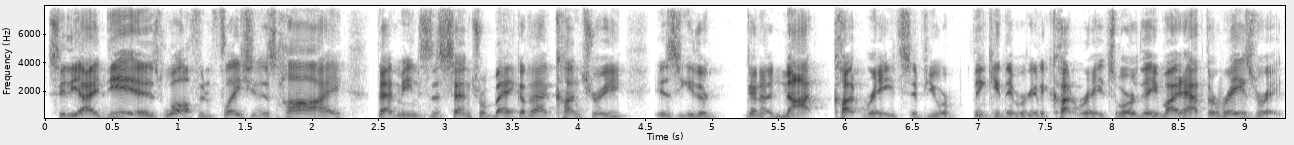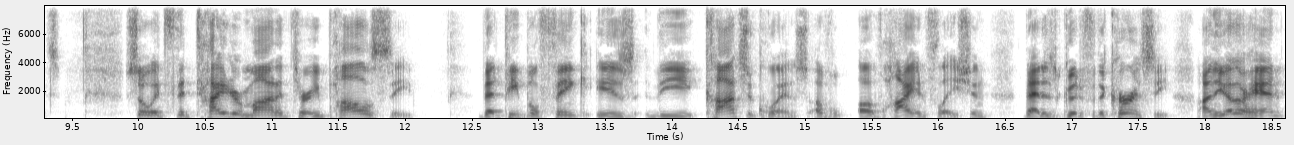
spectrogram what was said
See, the idea is well, if inflation is high, that means the central bank of that country is either going to not cut rates, if you were thinking they were going to cut rates, or they might have to raise rates. So it's the tighter monetary policy that people think is the consequence of, of high inflation that is good for the currency. On the other hand,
